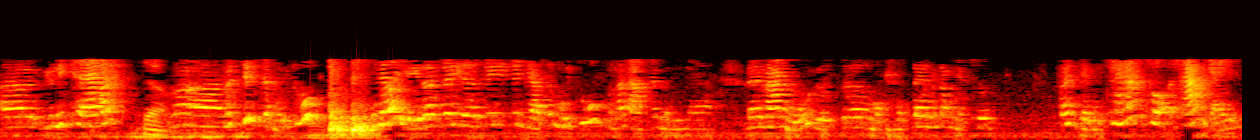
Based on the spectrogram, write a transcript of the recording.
uh, Unicare đó yeah. Dạ. nó uh, nó chích cho mũi thuốc nhớ vậy đó cái cái cái giờ cái mũi thuốc mà nó làm cho mình uh, đêm nay ngủ được uh, một một đêm trong nhà xương tới chừng sáng sáng dậy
